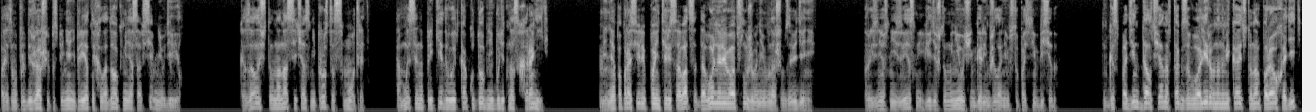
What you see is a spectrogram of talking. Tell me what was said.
поэтому пробежавший по спине неприятный холодок меня совсем не удивил. Казалось, что на нас сейчас не просто смотрят, а мысленно прикидывают, как удобнее будет нас хоронить. Меня попросили поинтересоваться, довольны ли вы обслуживанием в нашем заведении. Произнес неизвестный, видя, что мы не очень горим желанием вступать с ним в беседу. Господин Долчанов так завуалированно намекает, что нам пора уходить?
